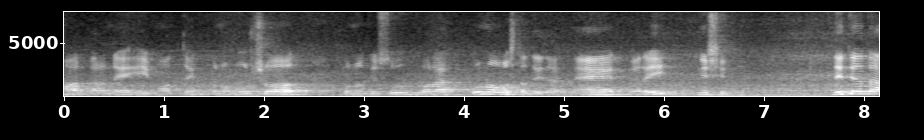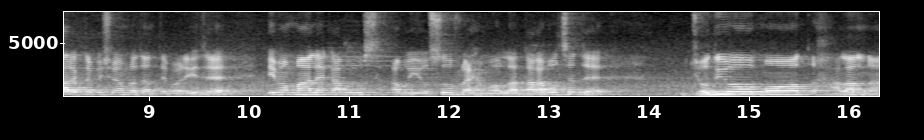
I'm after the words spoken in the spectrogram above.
হওয়ার কারণে এই মদ থেকে কোনো ঔষধ, কোনো কিছু করার কোনো অবস্থাতেই যায় না একবারেই নিষিদ্ধ। দ্বিতীয়ত আরেকটা বিষয় আমরা জানতে পারি যে ইমাম মালিক আবু আবু ইউসুফ রাহেমউল্লাহ তারা বলছেন যে যদিও মদ হালাল না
